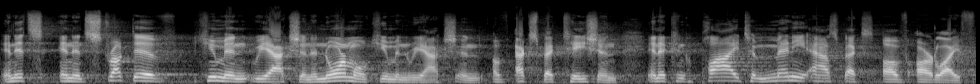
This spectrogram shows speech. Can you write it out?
And it's an instructive human reaction, a normal human reaction of expectation, and it can apply to many aspects of our life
